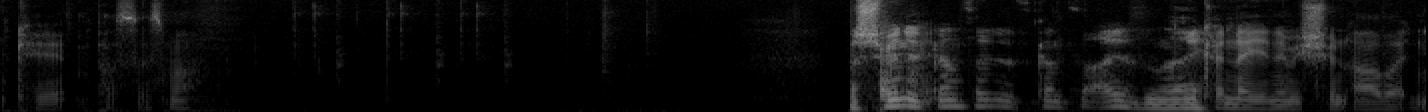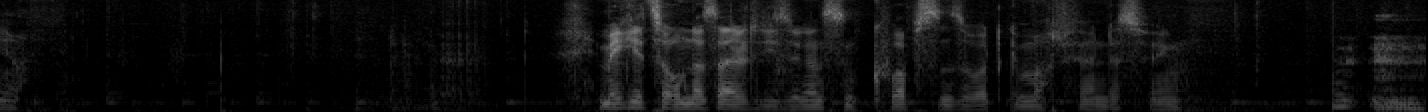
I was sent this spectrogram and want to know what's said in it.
Okay, passt erstmal. Verschwindet ganz Zeit das ganze Eisen, ey. Wir können da hier nämlich schön arbeiten, ja. Mir geht es darum, dass halt diese ganzen Quaps und so was gemacht werden, deswegen.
